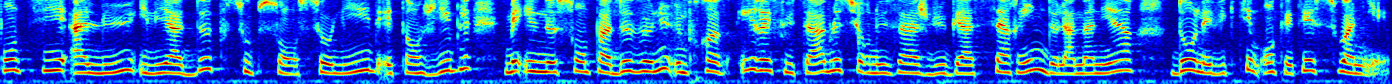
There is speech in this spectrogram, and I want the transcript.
Ponty a lu il y a deux soupçons solides et tangibles, mais ils ne sont pas devenus une preuve irréfutable sur l'usage du gaz sarin de la manière dont les victimes ont été soignées.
